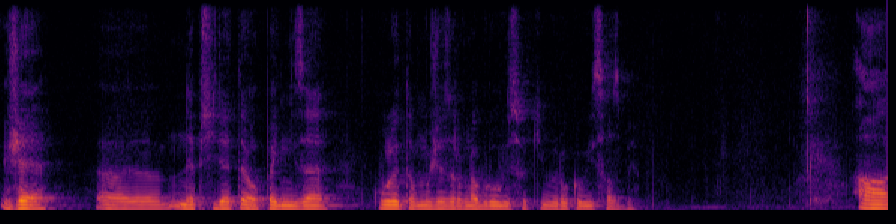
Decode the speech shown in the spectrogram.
že Eh, nepřijdete o peníze kvůli tomu, že zrovna budou vysoké úrokové sazby. A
